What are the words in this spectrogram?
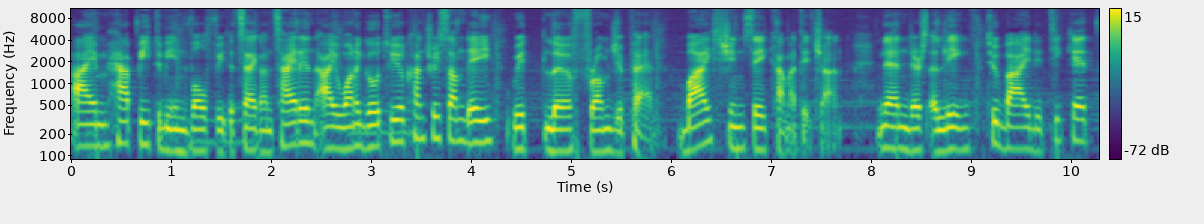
I'm happy to be involved with Attack on Titan. I want to go to your country someday with love from Japan by Shinsei Kamattechan. And then there's a link to buy the ticket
